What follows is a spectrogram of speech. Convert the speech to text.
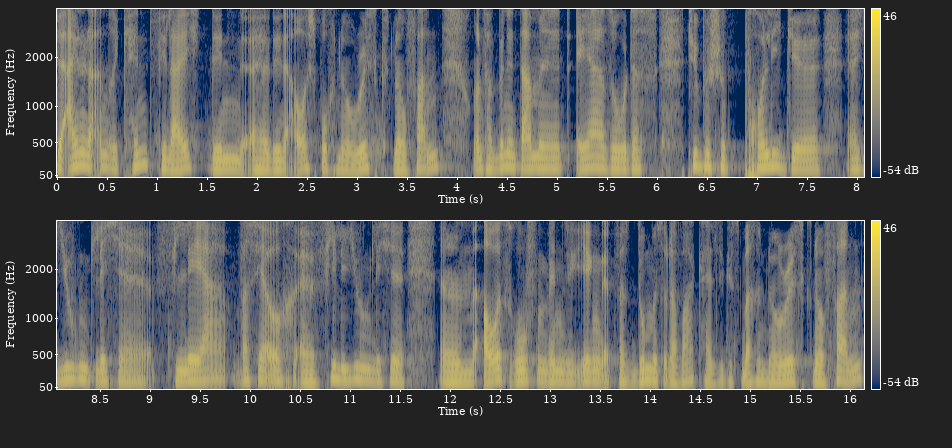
der eine oder andere kennt vielleicht den, äh, den Ausspruch No Risk, No Fun und verbindet damit eher so das typische prollige äh, jugendliche Flair, was ja auch äh, viele Jugendliche ähm, ausrufen, wenn sie irgendetwas Dummes oder Waghalsiges machen. No Risk, No Fun.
